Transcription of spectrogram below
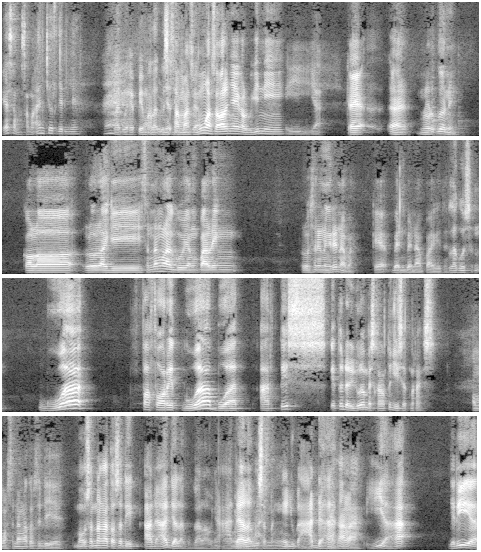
ya sama-sama hancur jadinya lagu happy sama lagu Lagunya sama juga. semua soalnya kalau begini iya kayak eh menurut lu nih kalau lu lagi seneng lagu yang paling lu sering dengerin apa kayak band-band apa gitu lagu sen gua favorit gua buat artis itu dari dulu sampai sekarang tuh Jason Mraz oh, mau seneng atau sedih ya mau seneng atau sedih ada aja lagu galaunya ada iya, lagu senengnya juga nggak ada salah Iya. Jadi ya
